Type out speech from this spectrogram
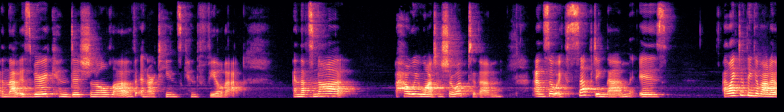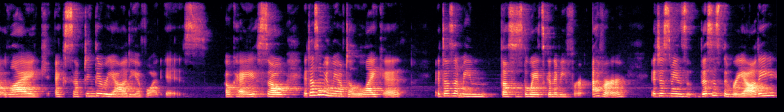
And that is very conditional love, and our teens can feel that. And that's not how we want to show up to them. And so accepting them is I like to think about it like accepting the reality of what is. Okay, so it doesn't mean we have to like it. It doesn't mean this is the way it's going to be forever. It just means this is the reality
